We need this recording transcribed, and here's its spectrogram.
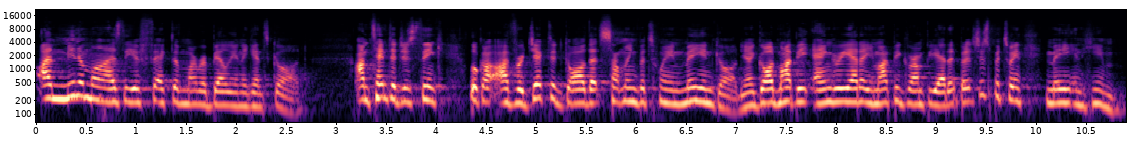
I minimize the effect of my rebellion against God. I'm tempted to just think, look, I've rejected God. That's something between me and God. You know, God might be angry at it, He might be grumpy at it, but it's just between me and Him.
